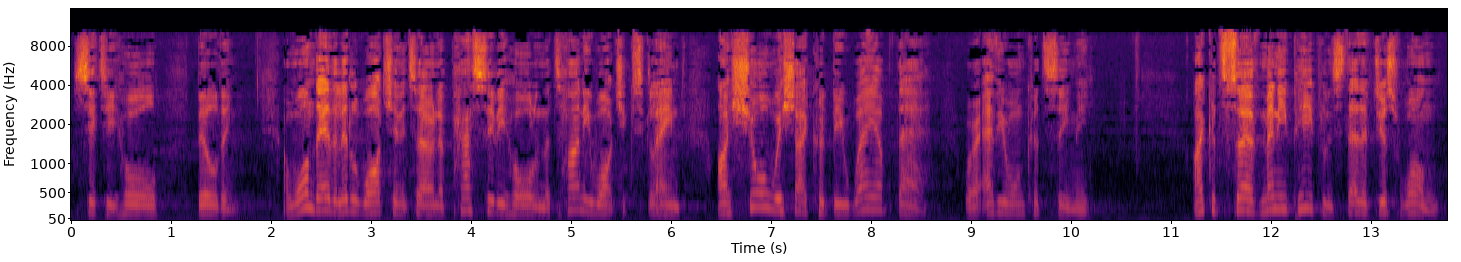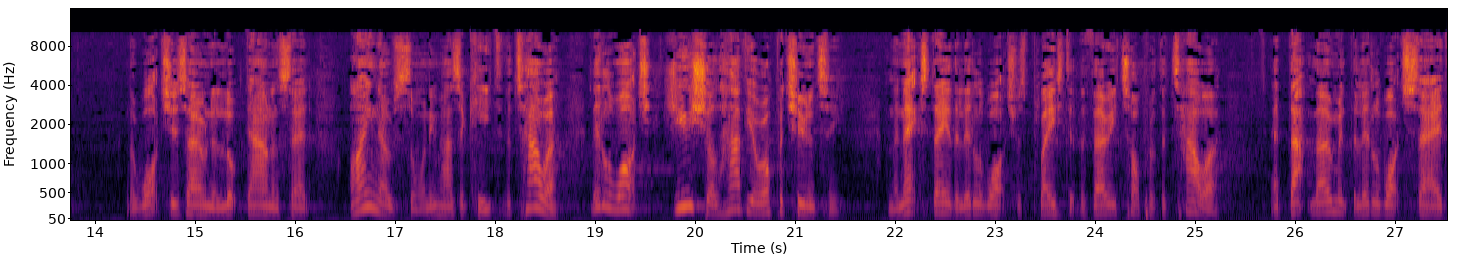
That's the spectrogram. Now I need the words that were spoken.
City Hall building. And one day the little watch and its owner passed City Hall and the tiny watch exclaimed, I sure wish I could be way up there where everyone could see me. I could serve many people instead of just one. The watch's owner looked down and said, I know someone who has a key to the tower. Little watch, you shall have your opportunity. And the next day the little watch was placed at the very top of the tower. At that moment the little watch said,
